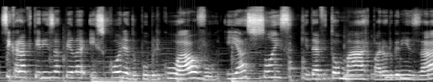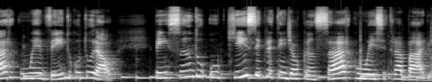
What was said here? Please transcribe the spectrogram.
se caracteriza pela escolha do público-alvo e ações que deve tomar para organizar um evento cultural, pensando o que se pretende alcançar com esse trabalho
